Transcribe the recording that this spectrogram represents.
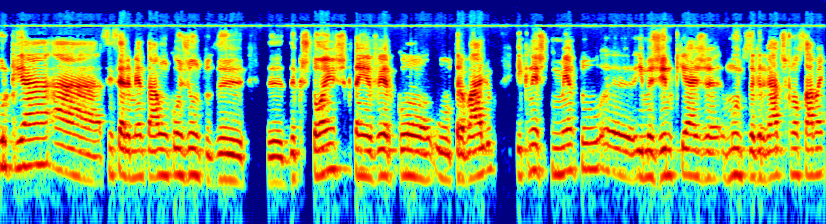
porque há, há sinceramente, há um conjunto de, de, de, questões que têm a ver com o trabalho e que neste momento uh, imagino que haja muitos agregados que não sabem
